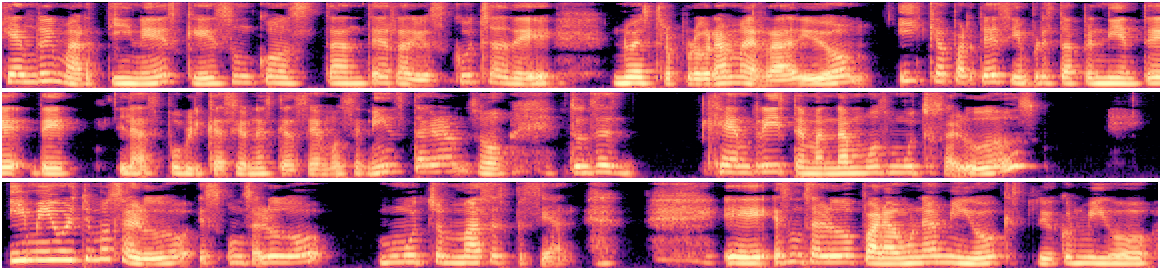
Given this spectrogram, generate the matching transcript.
Henry Martínez, que es un constante radioescucha de nuestro programa de radio y que aparte siempre está pendiente de las publicaciones que hacemos en Instagram. entonces, Henry, te mandamos muchos saludos. Y mi último saludo es un saludo mucho más especial eh, es un saludo para un amigo que estudió conmigo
